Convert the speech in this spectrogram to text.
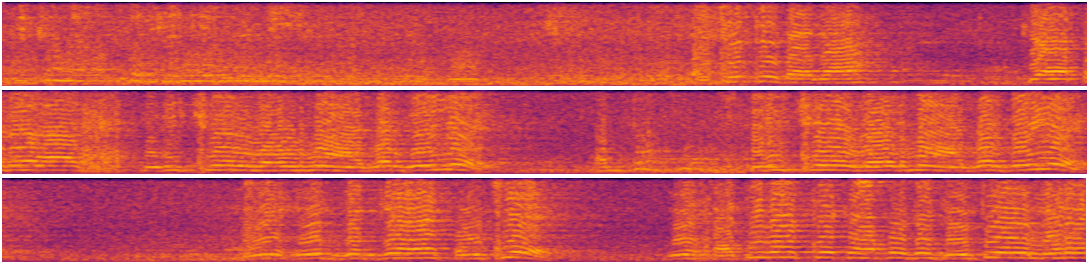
you can manifest any of your needs? એટલે કે દાદા કે આપણે આ સ્પિરિચ્યુઅલ વર્લ્ડમાં આગળ જઈએ સ્પિરિચ્યુઅલ વર્લ્ડમાં આગળ જઈએ અને એક જગ્યાએ પહોંચીએ એ સાચી વાત છે કે આપણે જે જોઈતું હોય મળે?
